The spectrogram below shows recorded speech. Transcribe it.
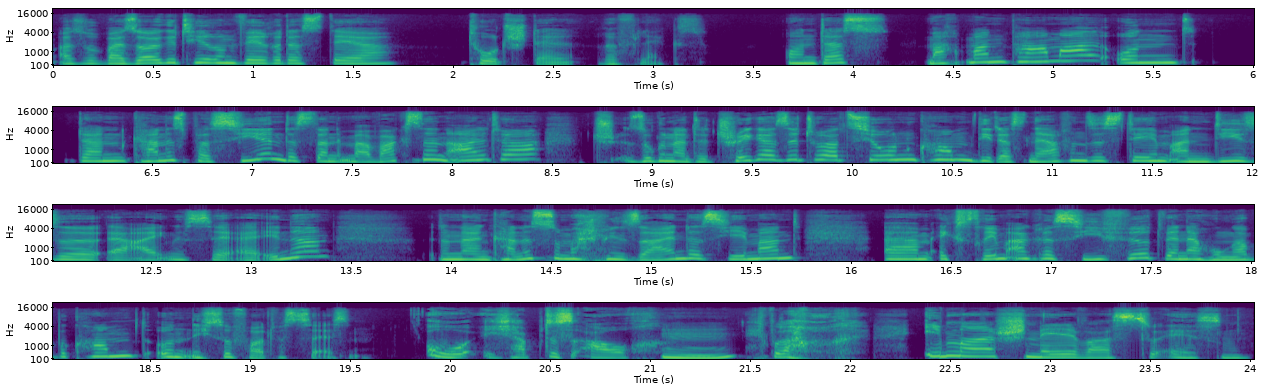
Also bei Säugetieren wäre das der Todstellreflex. Und das macht man ein paar Mal und dann kann es passieren, dass dann im Erwachsenenalter sogenannte Trigger-Situationen kommen, die das Nervensystem an diese Ereignisse erinnern. Und dann kann es zum Beispiel sein, dass jemand ähm, extrem aggressiv wird, wenn er Hunger bekommt und nicht sofort was zu essen. Oh, ich habe das auch. Mhm. Ich brauche immer schnell was zu essen.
